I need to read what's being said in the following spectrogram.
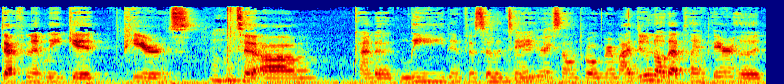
definitely get peers to um, kind of lead and facilitate its own program. I do know that Planned Parenthood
